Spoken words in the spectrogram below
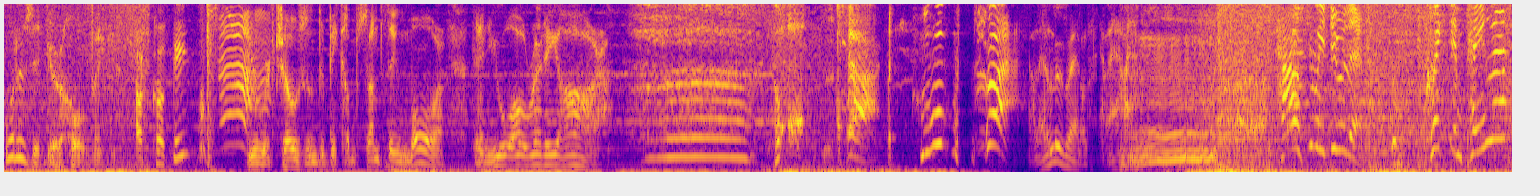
What is it you're holding? A cookie? Ah. You were chosen to become something more than you already are. How should we do this? Quick and painless?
